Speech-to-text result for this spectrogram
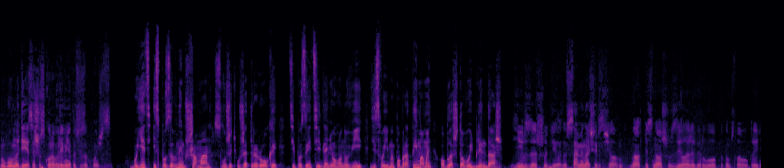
Ну, будем надеяться, что в скором времени это все закончится. Боєць із позивним Шаман служить уже три роки. Ці позиції для нього нові. Зі своїми побратимами облаштовують бліндаж. Делать? То есть сами начали сначала надпись нашу сделали, верло, потом слава Украине.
